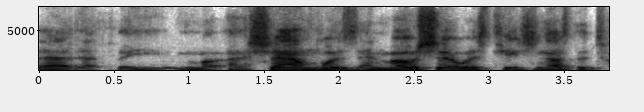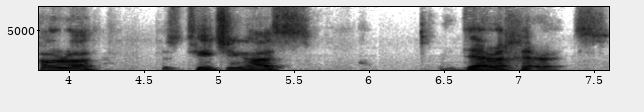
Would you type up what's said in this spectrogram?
that, the Hashem was and Moshe was teaching us the Torah, was teaching us derech eretz.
